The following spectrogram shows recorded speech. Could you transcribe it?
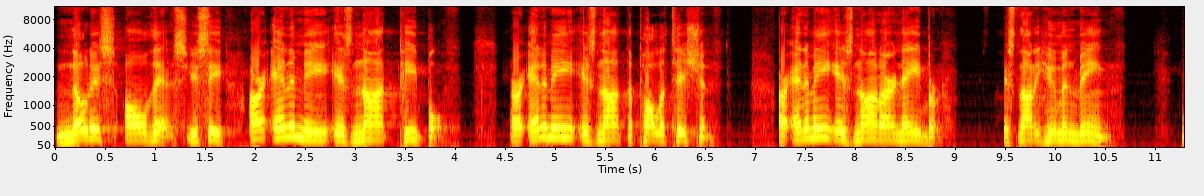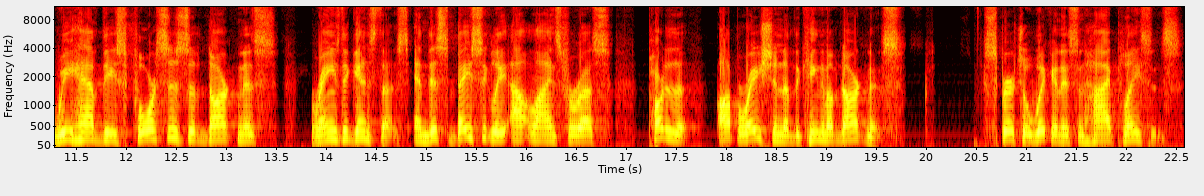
Notice all this. You see, our enemy is not people. Our enemy is not the politician. Our enemy is not our neighbor. It's not a human being we have these forces of darkness ranged against us. And this basically outlines for us part of the operation of the kingdom of darkness spiritual wickedness in high places.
